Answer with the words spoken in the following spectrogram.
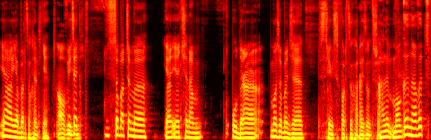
Ja, ja bardzo chętnie. O, Więc jak widzisz. zobaczymy, jak, jak się tam uda, może będzie stream z Forza Horizon 3. Ale mogę nawet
